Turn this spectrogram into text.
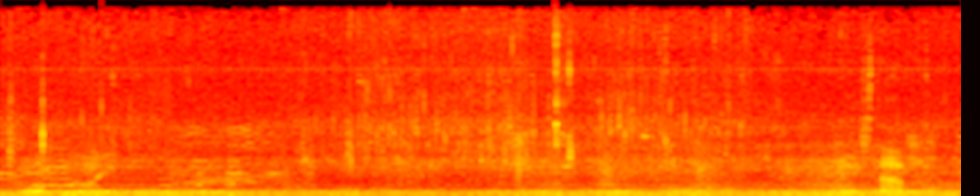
with Boknoy. Okay, stop.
